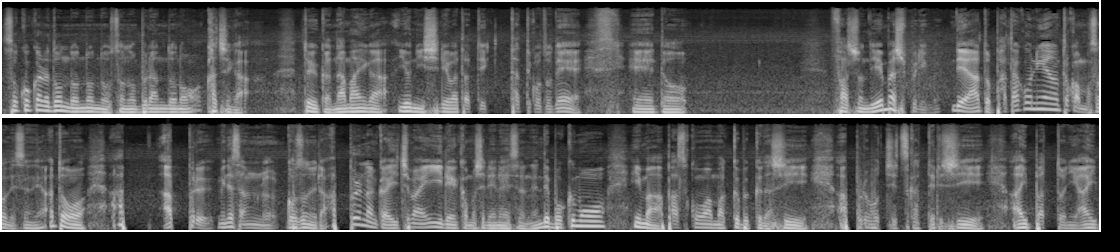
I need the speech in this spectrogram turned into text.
そこからどんどんどんどんそのブランドの価値がというか名前が世に知れ渡っていったってことで、え、ー、と、ファッションで言えばシュプリーム。で、あとパタゴニアとかもそうですよね。あと、アップル、皆さんご存知のアップルなんか一番いい例かもしれないですよね。で、僕も今、パソコンは MacBook だし、Apple Watch 使ってるし、iPad に iPad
